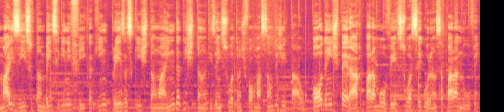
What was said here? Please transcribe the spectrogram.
mas isso também significa que empresas que estão ainda distantes em sua transformação digital podem esperar para mover sua segurança para a nuvem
